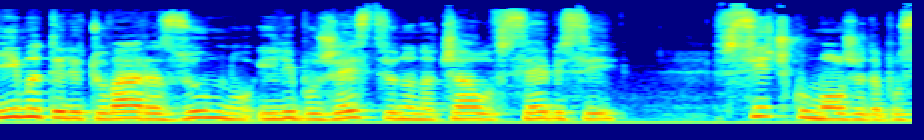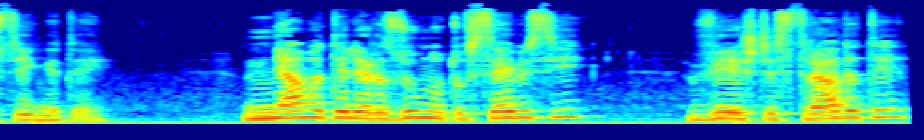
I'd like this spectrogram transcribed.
Имате ли това разумно или божествено начало в себе си, всичко може да постигнете. Нямате ли разумното в себе си, вие ще страдате,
